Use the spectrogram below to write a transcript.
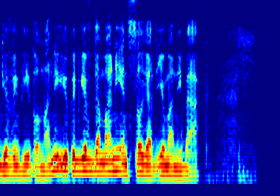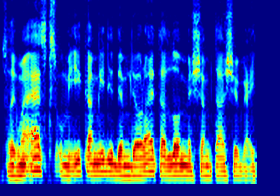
giving people money. You could give the money and still get your money back. So the Gemara asks, "Umiika midi dem deoraita lo mishamta shevi'it."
